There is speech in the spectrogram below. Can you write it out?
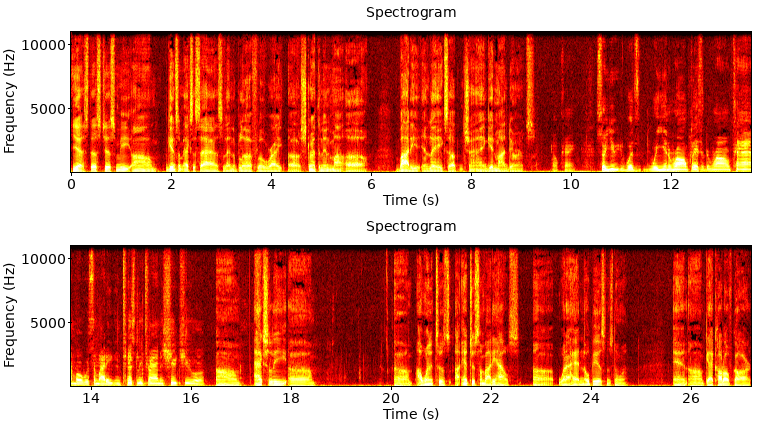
Yes, that's just me um, getting some exercise, letting the blood flow right, uh, strengthening my uh, body and legs up, and, and getting my endurance. Okay. So you was were you in the wrong place at the wrong time, or was somebody intentionally trying to shoot you? Or Um, actually, um, um, I went into I entered somebody's house, uh, what I had no business doing, and um, got caught off guard.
